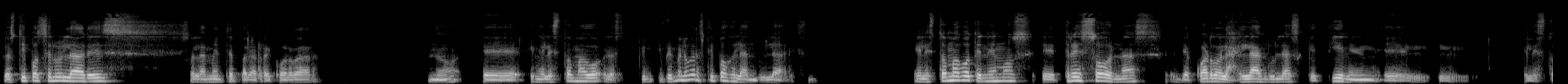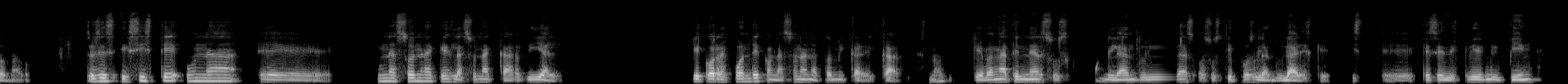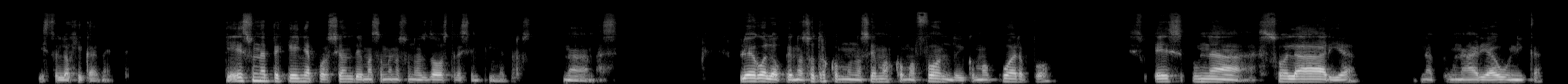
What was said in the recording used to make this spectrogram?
Los tipos celulares, solamente para recordar, ¿no? Eh, en el estómago, en primer lugar, los tipos glandulares. En el estómago tenemos eh, tres zonas de acuerdo a las glándulas que tienen el estómago. Entonces, existe una, eh, una zona que es la zona cardial, que corresponde con la zona anatómica del cardio, ¿no? que van a tener sus glándulas o sus tipos glandulares que, eh, que se describen bien histológicamente, que es una pequeña porción de más o menos unos 2-3 centímetros, nada más. Luego, lo que nosotros conocemos como fondo y como cuerpo es una sola área una, área única,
